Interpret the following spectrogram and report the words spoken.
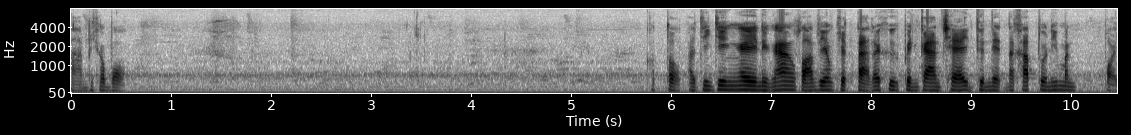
ตามที่เขาบอก ก็ต่อไปจริงๆไอ้หนึ่งห้าสามสี่หกเจ็ดแปดก็คือเป็นการแชร์อินเทอร์เน็ตนะครับ ตัวนี้มันปล่อย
